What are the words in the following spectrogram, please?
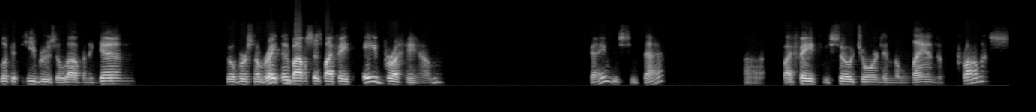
Look at Hebrews 11 again. Go verse number 8. Then the Bible says, by faith, Abraham. Okay, we see that. Uh, by faith, he sojourned in the land of promise.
